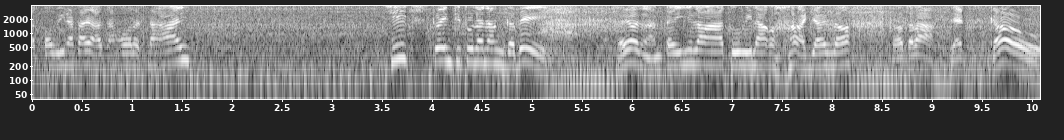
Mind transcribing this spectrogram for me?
at pauwi na tayo at ang oras na ay 6.22 na ng gabi. So yun, antayin nyo lang at uwi na ako jangers. No? So tara, let's go!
